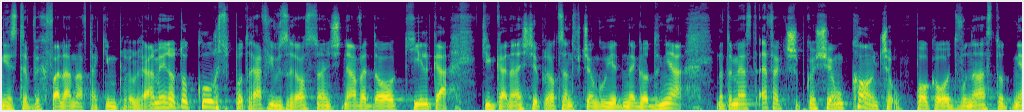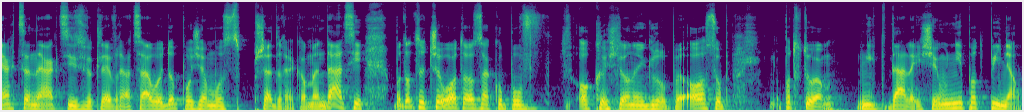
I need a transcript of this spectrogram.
jest wychwalana w takim programie, no to kurs potrafi wzrosnąć nawet o kilka, kilkanaście procent w ciągu jednego dnia. Natomiast efekt szybko się kończył. Po około 12 dniach ceny akcji zwykle wracały do poziomu sprzed rekomendacji, bo dotyczyło to zakupów określonej grupy osób, pod którą nikt dalej się nie podpinał.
